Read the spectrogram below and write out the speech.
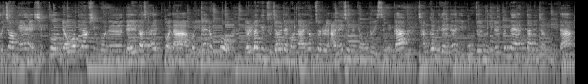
구청에 식품 영업 폐업 신고는 내일 가서 할 거다 뭐 이래놓고 연락이 두절되거나 협조를 안 해주는 경우도 있으니까 잔금이 되는 이 모든 일을 끝내야 한다는 점입니다.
